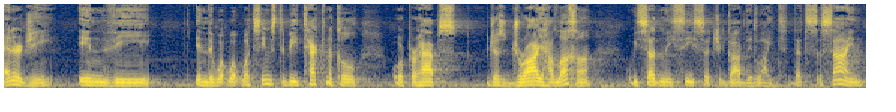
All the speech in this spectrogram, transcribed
energy in the in the what, what, what seems to be technical or perhaps just dry halacha, we suddenly see such a godly light. That's a sign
